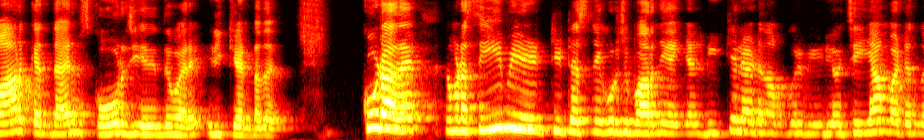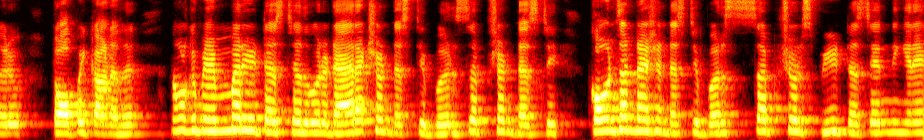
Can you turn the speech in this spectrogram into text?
മാർക്ക് എന്തായാലും സ്കോർ ചെയ്ത് വരെ ഇരിക്കേണ്ടത്. കൂടാതെ നമ്മുടെ സി ബി ഐ ടി ടെസ്റ്റിനെ കുറിച്ച് പറഞ്ഞു കഴിഞ്ഞാൽ ഡീറ്റെയിൽ ആയിട്ട് നമുക്കൊരു വീഡിയോ ചെയ്യാൻ പറ്റുന്ന ഒരു ടോപ്പിക് ആണിത്. നമുക്ക് മെമ്മറി ടെസ്റ്റ് അതുപോലെ direction test perception test concentration test perception speed test എന്നിങ്ങനെ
